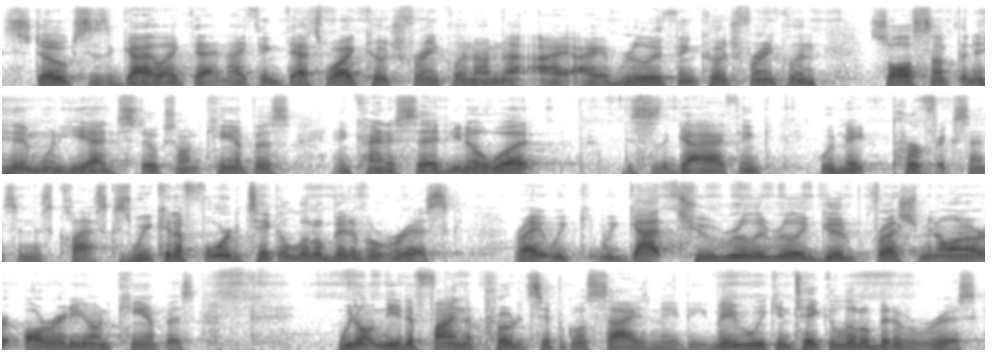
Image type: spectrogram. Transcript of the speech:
Stokes is a guy like that, and I think that's why Coach Franklin. I'm not. I, I really think Coach Franklin saw something in him when he had Stokes on campus, and kind of said, you know what, this is the guy I think would make perfect sense in this class because we can afford to take a little bit of a risk, right? We we got two really really good freshmen on our, already on campus. We don't need to find the prototypical size. Maybe maybe we can take a little bit of a risk,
